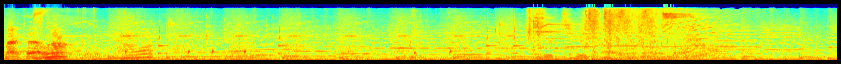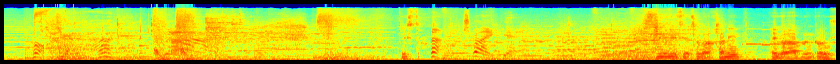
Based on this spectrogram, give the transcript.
Vale, queda uno. Listo. Sigue 18 para Hanit. Ahí para Penrose.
